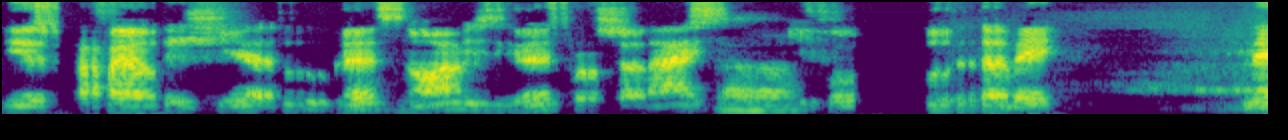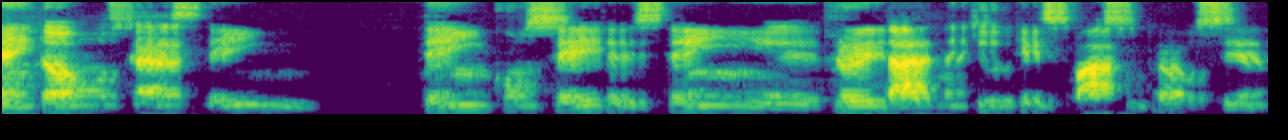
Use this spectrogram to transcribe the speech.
Isso, Rafael Teixeira, tudo grandes nomes e grandes profissionais uhum. que foram luta também. Né? Então, os caras têm, têm conceito, eles têm eh, prioridade naquilo que eles passam para você. Né?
